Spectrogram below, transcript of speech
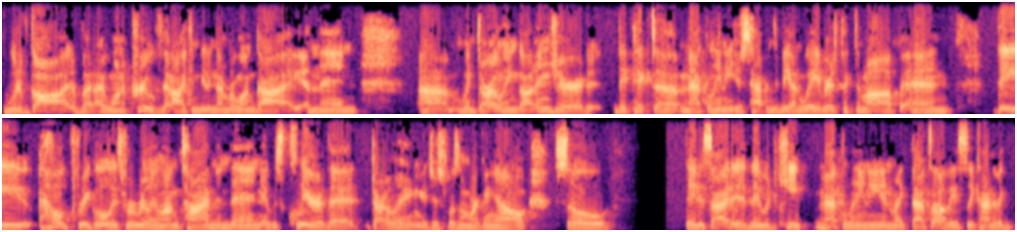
would have got, but I want to prove that I can be the number one guy. And then um, when Darling got injured, they picked up McElhinney, just happened to be on waivers, picked him up, and they held three goalies for a really long time. And then it was clear that Darling, it just wasn't working out. So they decided they would keep McElhinney, and like that's obviously kind of an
